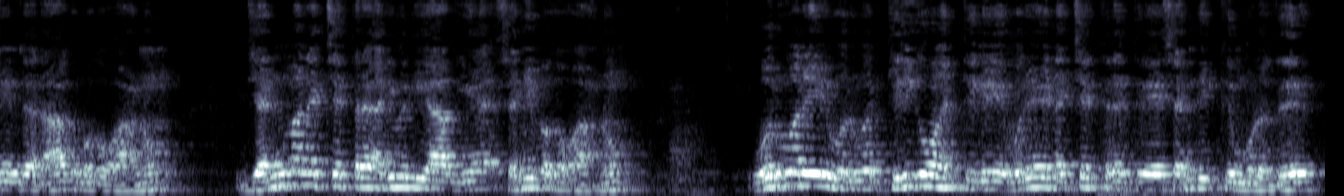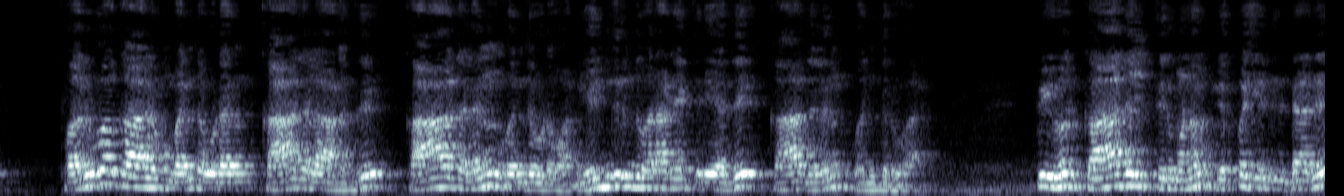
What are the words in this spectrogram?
நின்ற ராகு பகவானும் ஜென்ம நட்சத்திர அதிபதியாகிய சனி பகவானும் ஒருவரை ஒருவர் திரிகோணத்திலே ஒரே நட்சத்திரத்திலே சந்திக்கும் பொழுது பருவகாலம் வந்தவுடன் காதலானது காதலன் வந்து விடுவான் எங்கிருந்து வரானே தெரியாது காதலன் வந்துடுவார் இப்போ இவர் காதல் திருமணம் எப்ப செய்துக்கிட்டாரு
